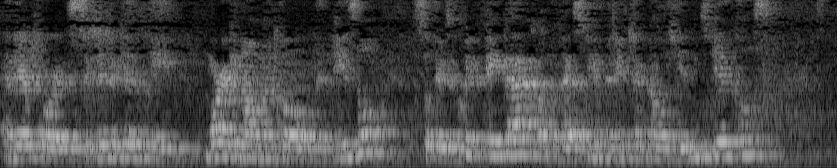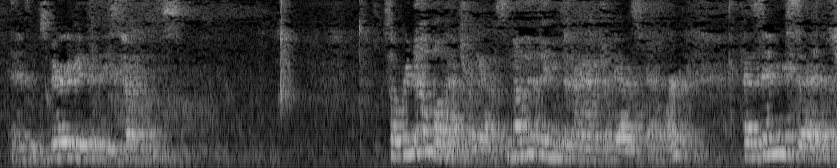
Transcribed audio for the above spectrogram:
and therefore it's significantly more economical than diesel. So there's a quick payback on investing in the new technology in these vehicles, and it's very good for these companies. So renewable natural gas, another thing within our natural gas network, as Sandy said,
